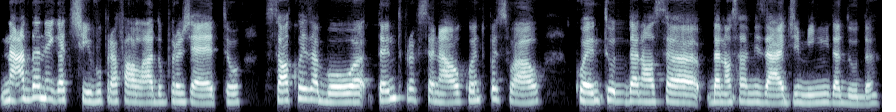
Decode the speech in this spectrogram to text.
nada negativo para falar do projeto, só coisa boa, tanto profissional quanto pessoal quanto da nossa, da nossa amizade, minha e da Duda.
